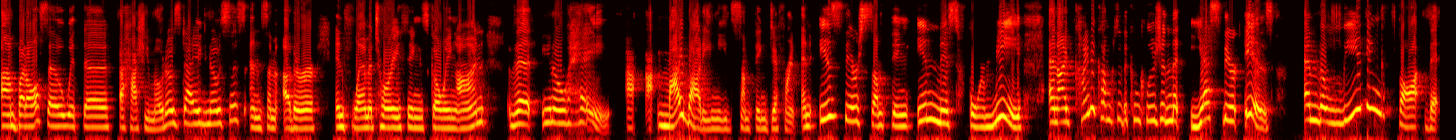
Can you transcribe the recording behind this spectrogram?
um, but also with the, the, Hashimoto's diagnosis and some other inflammatory things going on that, you know, hey, I, I, my body needs something different. And is there something in this for me? And I've kind of come to the conclusion that yes, there is. And the leading thought that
